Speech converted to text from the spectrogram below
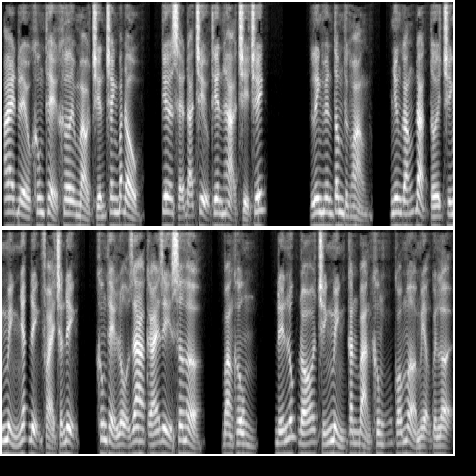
ai đều không thể khơi mào chiến tranh bắt đầu, kia sẽ đã chịu thiên hạ chỉ trích. Linh huyên tâm thực hoảng, nhưng gắng đạt tới chính mình nhất định phải chấn định, không thể lộ ra cái gì sơ hở, bằng không, đến lúc đó chính mình căn bản không có mở miệng quyền lợi.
